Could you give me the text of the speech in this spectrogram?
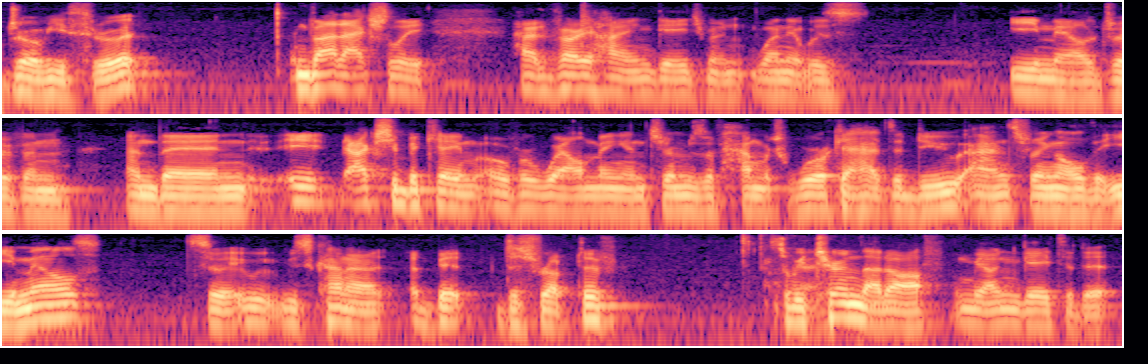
drove you through it, and that actually had very high engagement when it was email-driven. And then it actually became overwhelming in terms of how much work I had to do answering all the emails. So it, it was kind of a bit disruptive. So we turned that off and we ungated it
